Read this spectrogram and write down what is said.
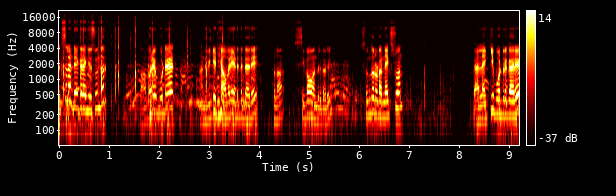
எக்ஸலன்ட் டேக்கனுங்க சுந்தர். அவரே போட்டு அந்த விக்கெட்டையும் அவரே எடுத்துட்டாரு. சொன்னா சிவா வந்திருக்காரு. சுந்தரோட நெக்ஸ்ட் ஒன் லக்கி போட்டிருக்காரு.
